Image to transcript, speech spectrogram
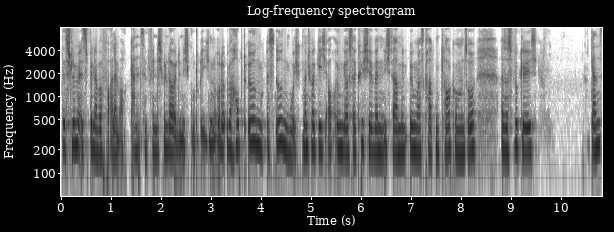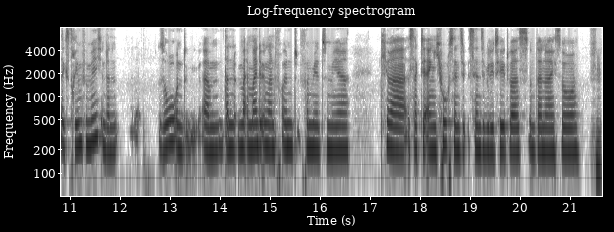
das Schlimme ist, ich bin aber vor allem auch ganz empfindlich, wenn Leute nicht gut riechen oder überhaupt irgendwas irgendwo. Ich, manchmal gehe ich auch irgendwie aus der Küche, wenn ich da mit irgendwas gerade mit klarkomme und so. Also es ist wirklich ganz extrem für mich und dann so und ähm, dann meinte irgendwann ein Freund von mir zu mir, Kira, sagt dir eigentlich Hochsensibilität was? Und dann war ich so, hm.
